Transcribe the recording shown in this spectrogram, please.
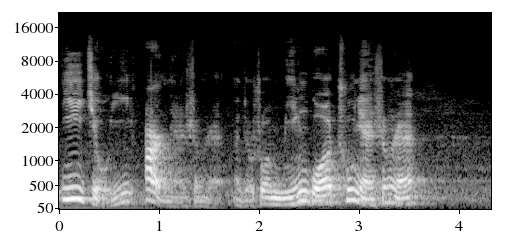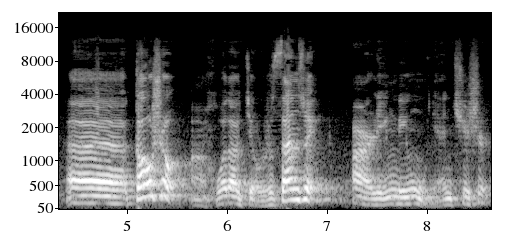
一九一二年生人，那就是说民国初年生人，呃，高寿啊，活到九十三岁。二零零五年去世，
